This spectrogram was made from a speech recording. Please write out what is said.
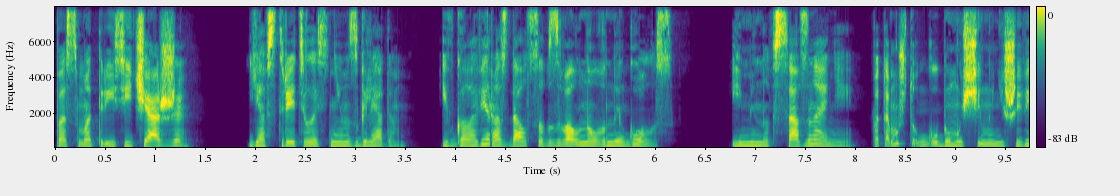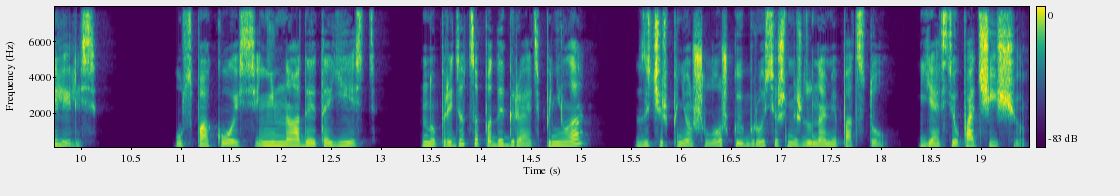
посмотри сейчас же!» Я встретилась с ним взглядом, и в голове раздался взволнованный голос. Именно в сознании, потому что губы мужчины не шевелились. «Успокойся, не надо это есть. Но придется подыграть, поняла? Зачерпнешь ложку и бросишь между нами под стол. Я все почищу.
